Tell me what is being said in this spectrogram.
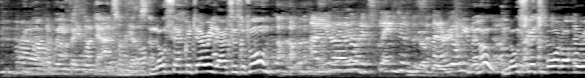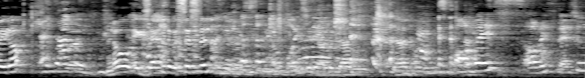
You don't have to wait for anyone to answer on the other side. No secretary answers the phone. And you don't even have explain to him the scenario. He knows No, no switchboard operator, Exactly. no executive assistant. Yeah, but that, that, Always, always there too.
